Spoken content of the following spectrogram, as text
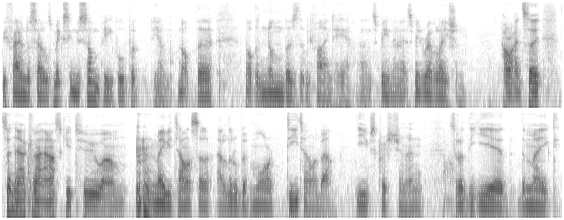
we found ourselves mixing with some people, but you know not the not the numbers that we find here, and it's been a, it's been a revelation. All right, so so now can I ask you to um, maybe tell us a, a little bit more detail about Eve's Christian and sort of the year, the make.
